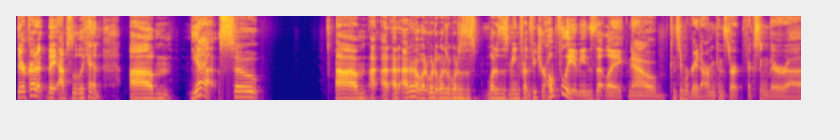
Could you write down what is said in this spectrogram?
their credit, they absolutely can. Um, yeah. So, um, I, I, I don't know what what what what does this what does this mean for the future? Hopefully, it means that like now consumer grade ARM can start fixing their uh,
